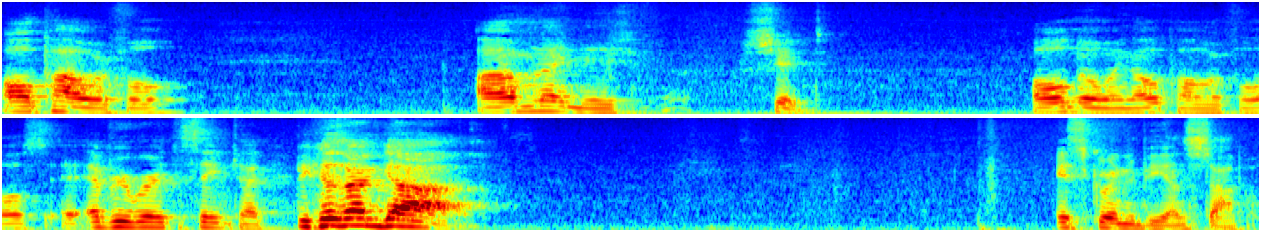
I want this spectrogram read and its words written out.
all powerful, omniscient, all knowing, all powerful, all, everywhere at the same time, because I'm God, it's going to be unstoppable.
